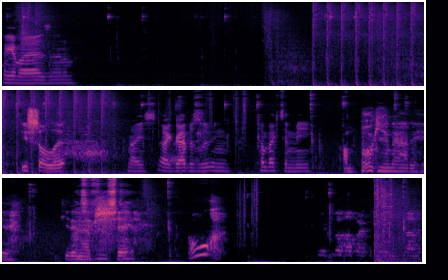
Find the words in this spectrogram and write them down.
I got my eyes on him. He's so lit. Nice. Alright, grab his loot and come back to me. I'm boogieing out of here. He didn't have out for the shit. sniper. Oh! We have to go help our teammates. Got it.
